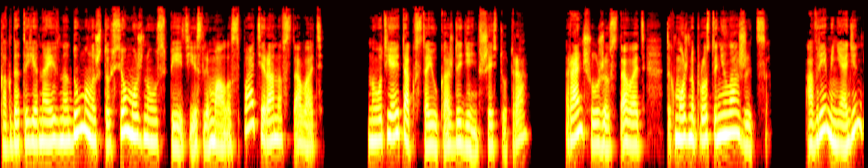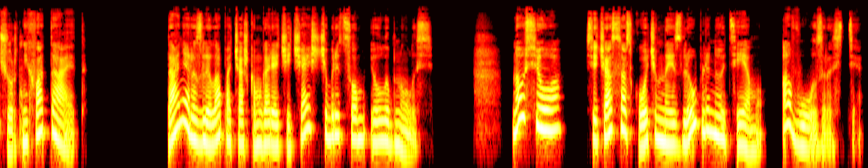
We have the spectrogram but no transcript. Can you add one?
Когда-то я наивно думала, что все можно успеть, если мало спать и рано вставать. Но вот я и так встаю каждый день в шесть утра. Раньше уже вставать, так можно просто не ложиться. А времени один черт не хватает. Таня разлила по чашкам горячий чай с чабрецом и улыбнулась. «Ну все, сейчас соскочим на излюбленную тему о возрасте.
